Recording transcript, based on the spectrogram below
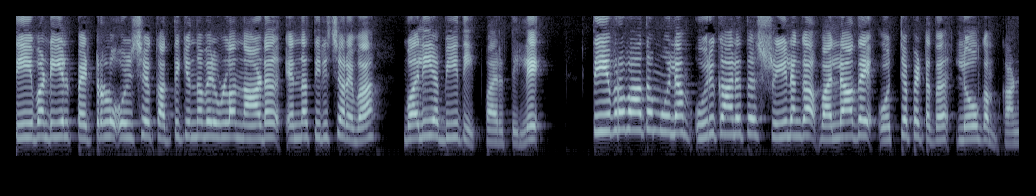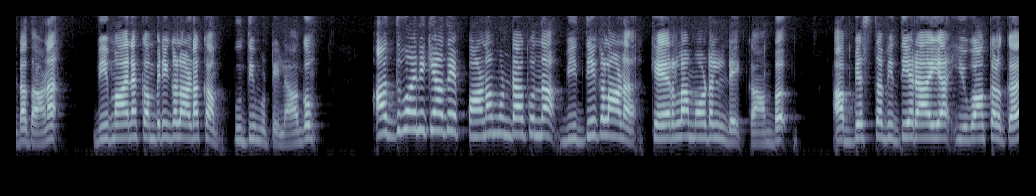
തീവണ്ടിയിൽ പെട്രോൾ ഒഴിച്ച് കത്തിക്കുന്നവരുള്ള നാട് എന്ന തിരിച്ചറിവ് വലിയ ഭീതി പരത്തില്ലേ? തീവ്രവാദം മൂലം ഒരു കാലത്ത് ശ്രീലങ്ക വല്ലാതെ ഒറ്റപ്പെട്ടത് ലോകം കണ്ടതാണ്. വിമാന കമ്പനികളടക്കം ബുദ്ധിമുട്ടിലാകും. അധ്വാനിക്കാതെ പണമുണ്ടാക്കുന്ന വിദ്യകളാണ് കേരള മോഡലിന്റെ കാമ്പ്. അഭ്യസ്ത വിദ്യരായ യുവാക്കൾക്ക്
